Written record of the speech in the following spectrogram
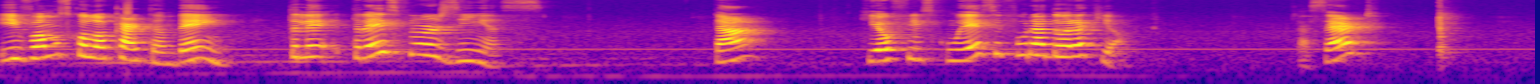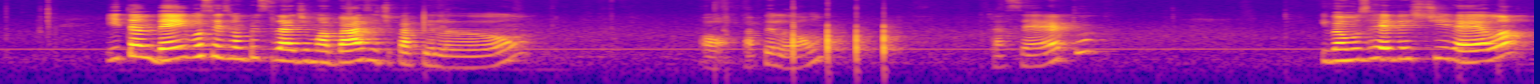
E vamos colocar também três florzinhas, tá? Que eu fiz com esse furador aqui, ó. Tá certo? E também vocês vão precisar de uma base de papelão. Ó, papelão tá certo? E vamos revestir ela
